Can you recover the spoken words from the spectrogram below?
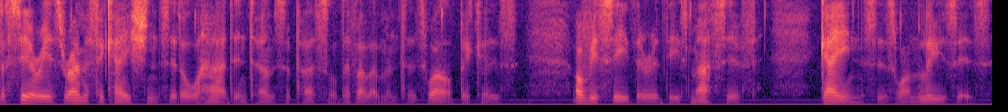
the serious ramifications it all had in terms of personal development as well, because obviously there are these massive gains as one loses,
